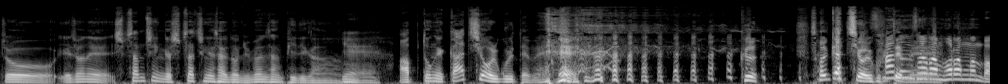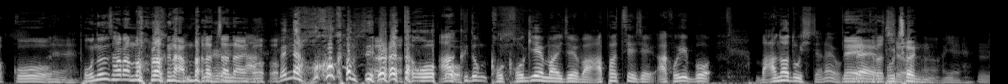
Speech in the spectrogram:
저 예전에 13층인가 14층에 살던 유면상 PD가 예. 앞동에 까치 얼굴 때문에 그 설까치 얼굴 사는 때문에 사람 허락만 받고 네. 보는 사람 허락은 안 받았잖아요. 아, 맨날 헉헉하면서 일어났다고. 아, 그동, 거, 거기에 막 이제 막 아파트에 이제, 아, 거기 뭐, 만화 도시잖아요. 네, 네, 그렇죠. 부천. 어, 예. 음.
